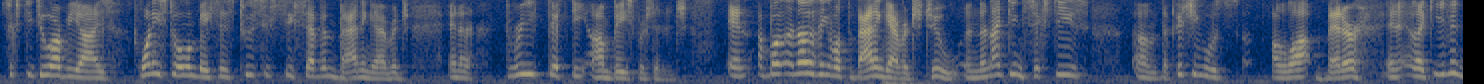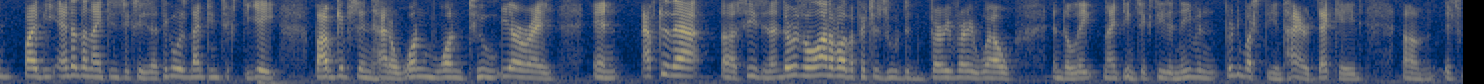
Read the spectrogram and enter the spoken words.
62 RBIs, 20 stolen bases, 267 batting average, and a 350 on base percentage. And about another thing about the batting average too, in the 1960s, um, the pitching was a lot better. And like even by the end of the 1960s, I think it was 1968, Bob Gibson had a 1.12 ERA, and after that uh, season, there was a lot of other pitchers who did very very well in the late 1960s and even pretty much the entire decade. Um, it's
